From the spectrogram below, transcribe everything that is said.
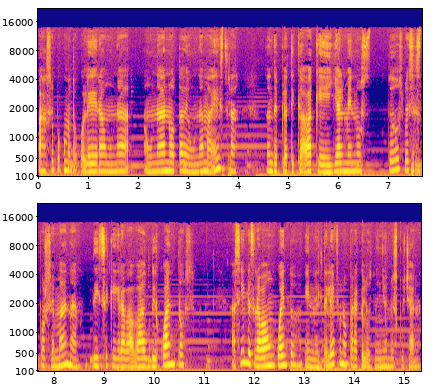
hace poco me tocó leer a una, a una nota de una maestra donde platicaba que ella al menos dos veces por semana dice que grababa audio cuentos. Así les grababa un cuento en el teléfono para que los niños lo escucharan.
